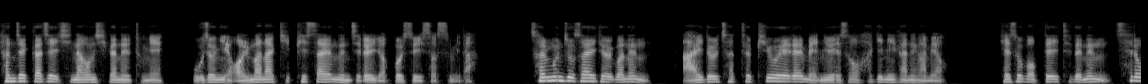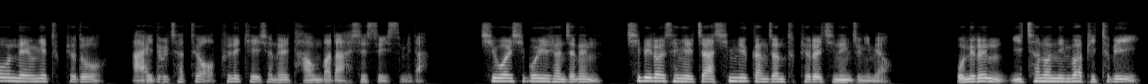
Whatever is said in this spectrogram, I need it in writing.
현재까지 지나온 시간을 통해 우정이 얼마나 깊이 쌓였는지를 엿볼 수 있었습니다. 설문조사의 결과는 아이돌 차트 POL의 메뉴에서 확인이 가능하며 계속 업데이트되는 새로운 내용의 투표도 아이돌 차트 어플리케이션을 다운받아 하실 수 있습니다. 10월 15일 현재는 11월 생일자 16강전 투표를 진행 중이며 오늘은 이찬원님과 B2B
